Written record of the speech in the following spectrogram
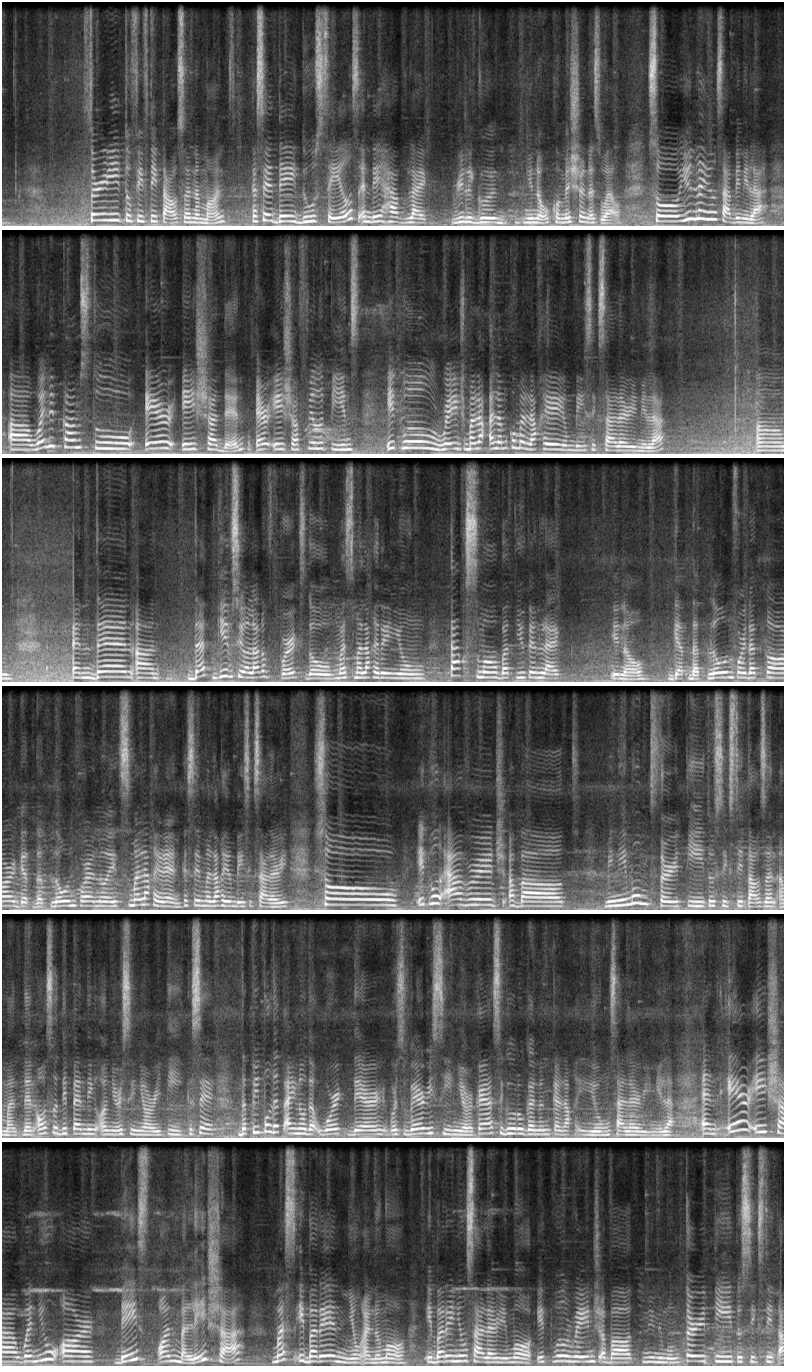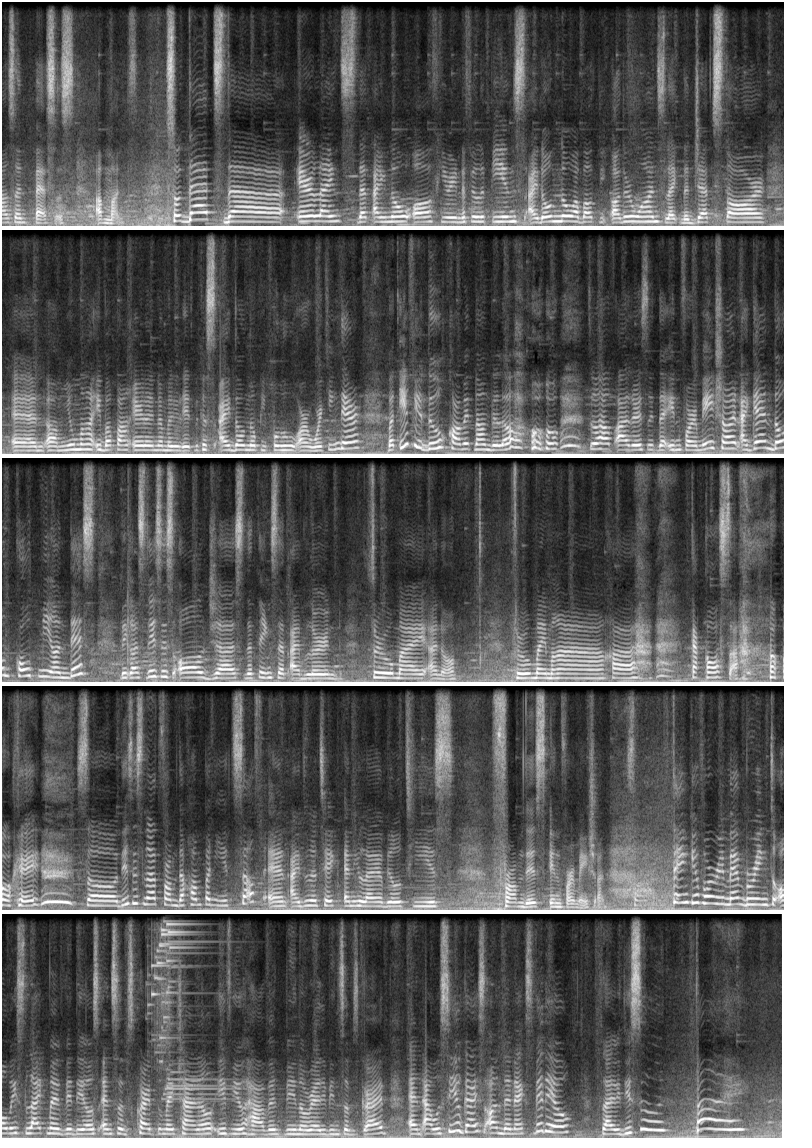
30 to 50,000 a month kasi they do sales and they have like really good, you know, commission as well. So, yun lang yung sabi nila. Uh, when it comes to Air Asia din, Air Asia Philippines, it will range, malak alam ko malaki yung basic salary nila. Um, and then, uh, that gives you a lot of perks, though mas malaki rin yung tax mo, but you can like, you know, get that loan for that car, get that loan for ano, it's malaki rin kasi malaki yung basic salary. So, it will average about minimum 30 to 60,000 a month. Then also depending on your seniority. Kasi the people that I know that work there was very senior. Kaya siguro ganun kalaki yung salary nila. And Air Asia, when you are based on Malaysia, mas iba rin yung ano mo, iba rin yung salary mo. It will range about minimum 30 to 60,000 pesos a month. So that's the airlines that I know of here in the Philippines. I don't know about the other ones like the Jetstar and um, yung mga iba pang airline na maliliit because I don't know people who are working there. But if you do, comment down below to help others with the information. Again, don't quote me on this because this is all just the things that I've learned through my ano through my mga ka kakosa. okay? So, this is not from the company itself and I do not take any liabilities from this information. So, thank you for remembering to always like my videos and subscribe to my channel if you haven't been already been subscribed. And I will see you guys on the next video. Fly with you soon. Bye!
